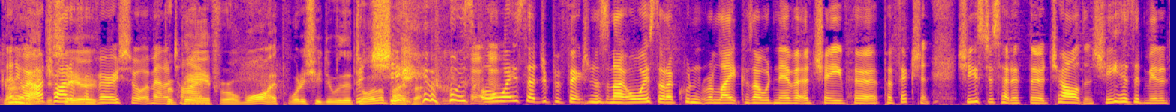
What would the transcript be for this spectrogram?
God, anyway, I'd I tried it for a very short amount of time. Prepare time. for a wipe. What does she do with the But toilet she paper? was always such a perfectionist, and I always thought I couldn't relate because I would never achieve her perfection. She's just had her third child, and she has admitted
